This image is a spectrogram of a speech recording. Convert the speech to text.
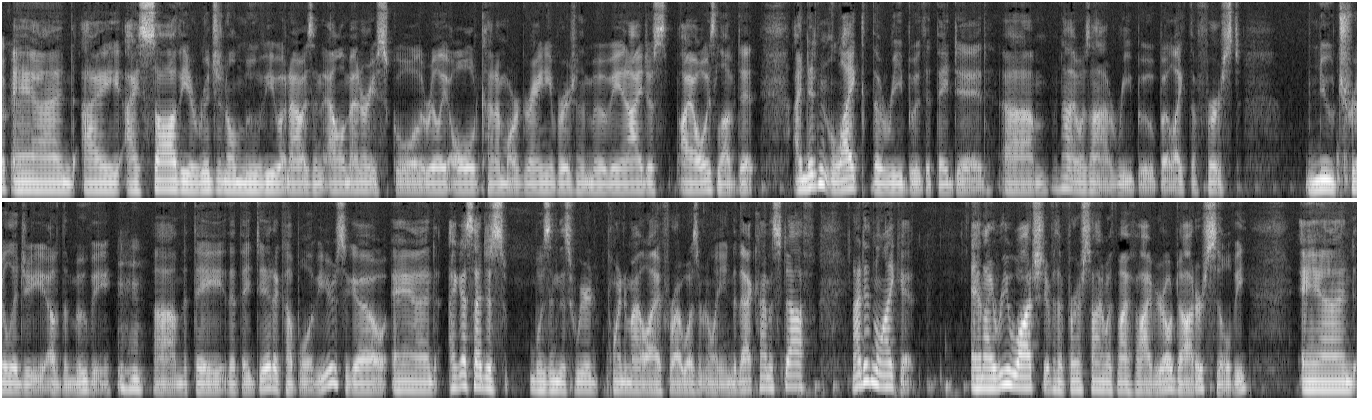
Okay. and I I saw the original movie when I was in elementary school, the really old, kind of more grainy version of the movie, and I just I always loved it. I didn't like the reboot that they did. Um, not it was not a reboot, but like the first new trilogy of the movie um, that they that they did a couple of years ago, and I guess I just was in this weird point in my life where I wasn't really into that kind of stuff, and I didn't like it. And I rewatched it for the first time with my five year old daughter Sylvie, and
